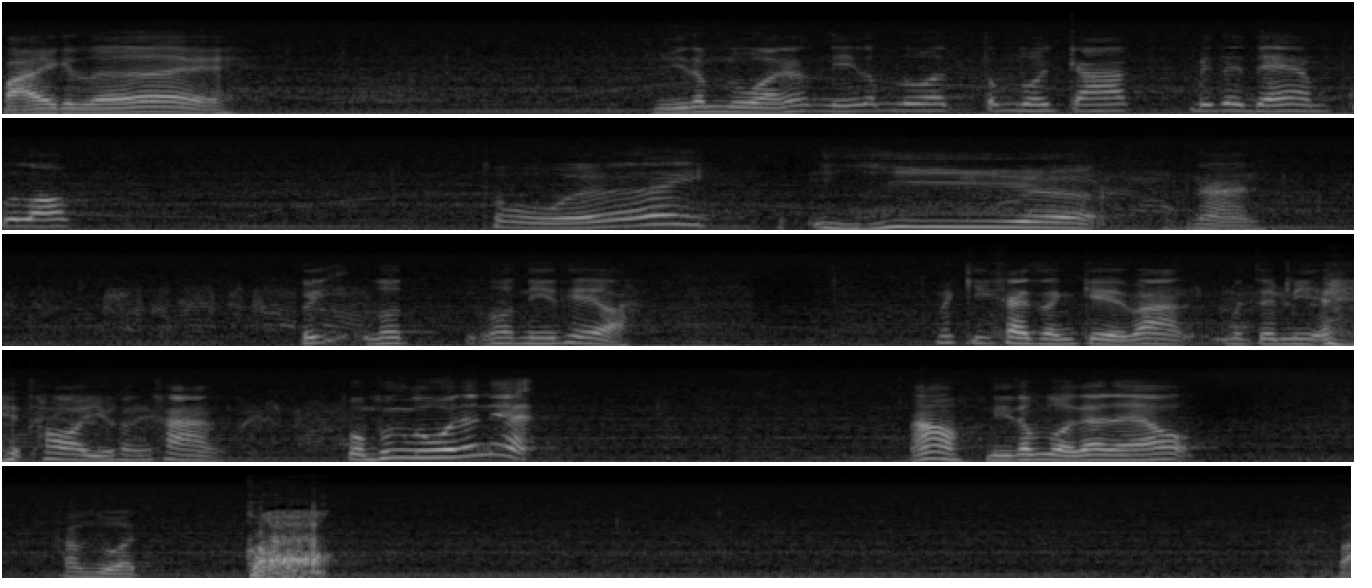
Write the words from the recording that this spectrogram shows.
ไปกันเลยหนีตำรวจครับหนีตำรวจตำรวจกากไม่ได้แดมกูล็อกโถเอ้ยเฮียนานเฮ้ยรถรถนี้เท่อะเมื่อกี้ใครสังเกตบ้างมันจะมีไอ้ท่ออยู่ข้างๆ ผมเพิ่งรู้นะเนี่ยอ้าวหนีตำรวจได้แล้วตำรวจกอกไป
